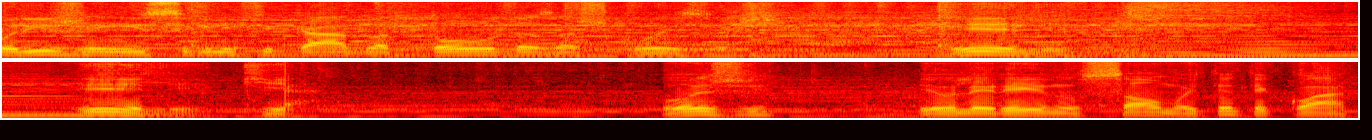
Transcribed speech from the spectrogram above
origem e significado a todas as coisas. Ele, Ele que é. Hoje eu lerei no Salmo 84.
